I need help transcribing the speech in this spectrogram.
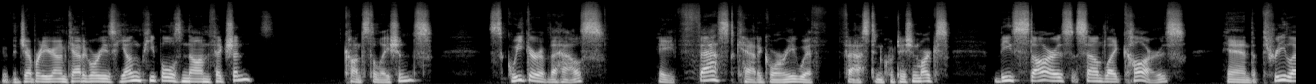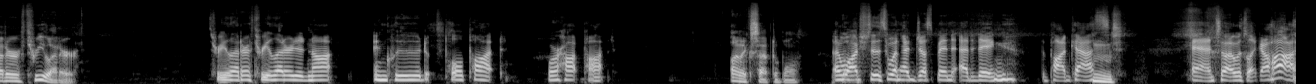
The Jeopardy round categories Young People's Nonfiction, Constellations, Squeaker of the House, a fast category with fast in quotation marks. These stars sound like cars, and three letter, three letter. Three letter, three letter did not include Pol Pot or Hot Pot. Unacceptable. I watched this when I'd just been editing the podcast. Hmm. And so I was like, aha,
